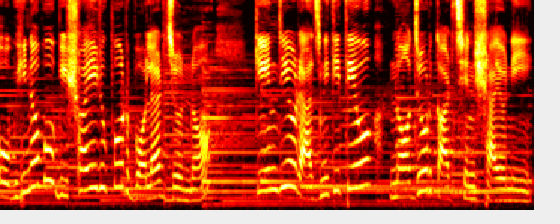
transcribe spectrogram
অভিনব বিষয়ের উপর বলার জন্য কেন্দ্রীয় রাজনীতিতেও নজর কাটছেন সায়নী।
